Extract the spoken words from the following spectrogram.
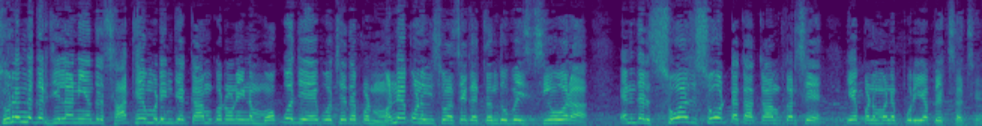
સુરેન્દ્રનગર જિલ્લાની અંદર સાથે મળીને જે કામ કરવાનો મોકો જે આપ્યો છે તે પણ મને પણ વિશ્વાસ છે કે ચંદુભાઈ સિંહોરા એની અંદર સો સો ટકા કામ કરશે એ પણ મને પૂરી અપેક્ષા છે.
